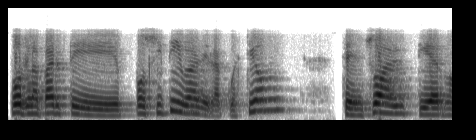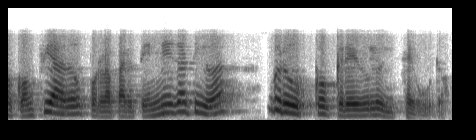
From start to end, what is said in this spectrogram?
Por la parte positiva de la cuestión, sensual, tierno, confiado. Por la parte negativa, brusco, crédulo, inseguro.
